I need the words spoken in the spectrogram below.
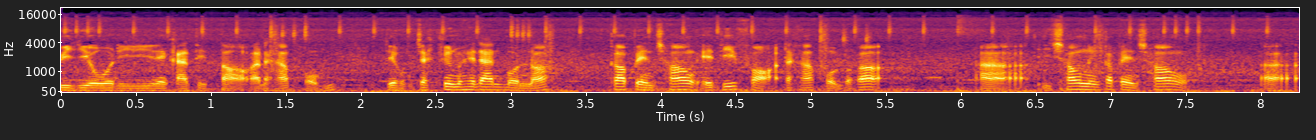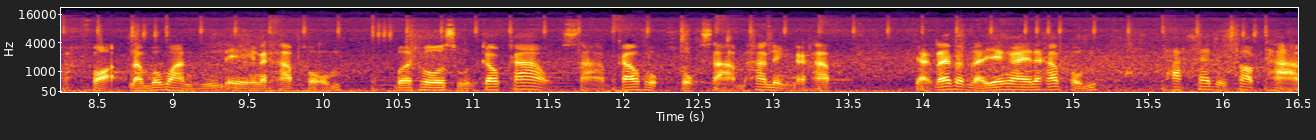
วิดีโอดีๆในการติดต่อกันนะครับผมเดี๋ยวผมจะขึ้นไว้ให้ด้านบนเนาะก็เป็นช่อง e d d i Ford นะครับผมแล้วก็อีกช่องหนึงก็เป็นช่องฟอร์ดนัมเบอร์วันนั่นเองนะครับผมเบอร์โทร 0 9 9 3 9 6 6 3 5 1 นะครับ อยากได้แบบไหนยังไงนะครับผมทักแชทหรือสอบถาม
